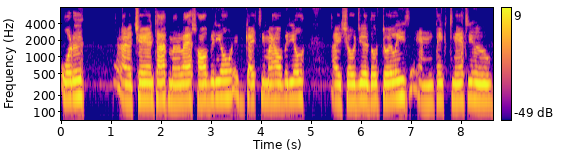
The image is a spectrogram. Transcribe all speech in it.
order on a chair on top my last haul video. If you guys see my haul video, I showed you those doilies, and thanks to Nancy who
